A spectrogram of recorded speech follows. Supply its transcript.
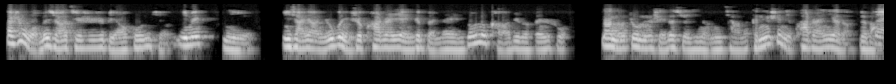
但是我们学校其实是比较公平，因为你你想想，如果你是跨专业，你跟本专业你都能考到这个分数，那能证明谁的学习能力强呢？肯定是你跨专业的，对吧？对。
